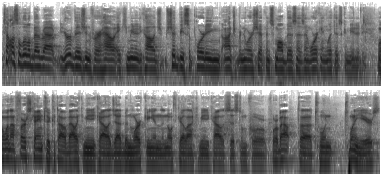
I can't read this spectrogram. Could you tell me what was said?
tell us a little bit about your vision for how a community college should be supporting entrepreneurship and small business and working with its community. Well, when I first came to Catawba Valley Community College, I'd been working in the North Carolina Community College system for, for about uh, 20, 20 years.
